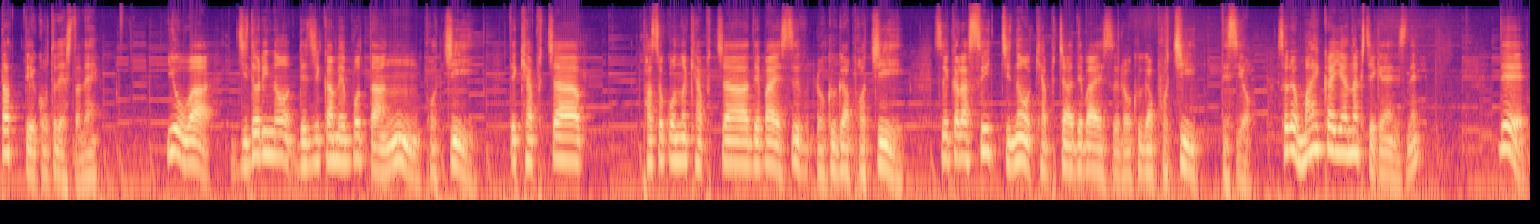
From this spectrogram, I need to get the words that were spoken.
たっていうことでしたね。要は自撮りのデジカメボタンポチでキャプチャーパソコンのキャプチャーデバイス録画ポチそれからスイッチのキャプチャーデバイス録画ポチですよ。それを毎回やんなくちゃいけないんですね。で、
